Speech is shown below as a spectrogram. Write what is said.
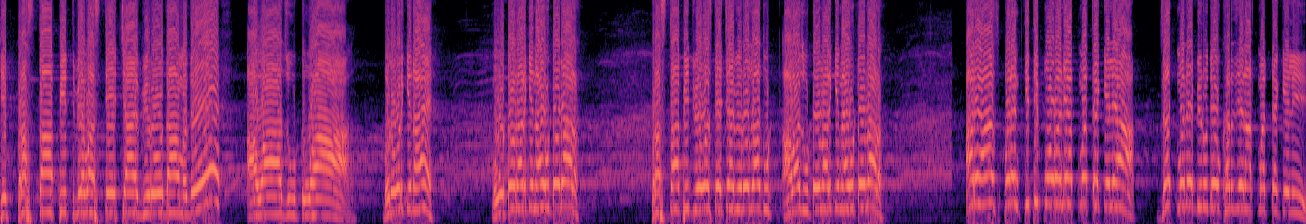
की प्रस्थापित व्यवस्थेच्या विरोधामध्ये आवाज उठवा. बरोबर की नाही? मग उठवणार की नाही उठवणार? प्रस्थापित व्यवस्थेच्या विरोधात उठ- आवाज उठवणार की नाही उठवणार? अरे आजपर्यंत किती पोरांनी आत्महत्या केल्या? जतमध्ये बिरुदेव खर्जेने आत्महत्या केली.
